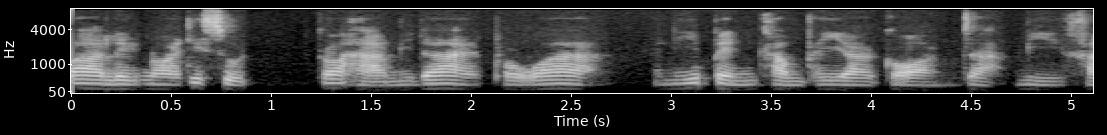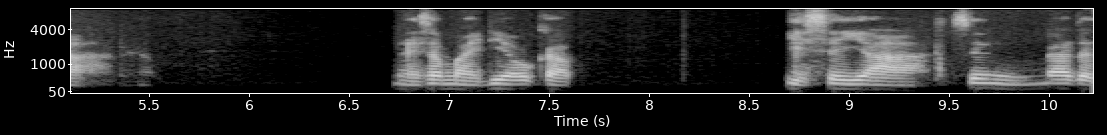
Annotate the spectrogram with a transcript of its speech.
บ้านเล็กน้อยที่สุดก็หาไม่ได้ เพราะว่าอันนี้เป็นคำพยากรณ์จากมีขานะครับ ในสมัยเดียวกับอิสยาซึ่งน่าจะ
